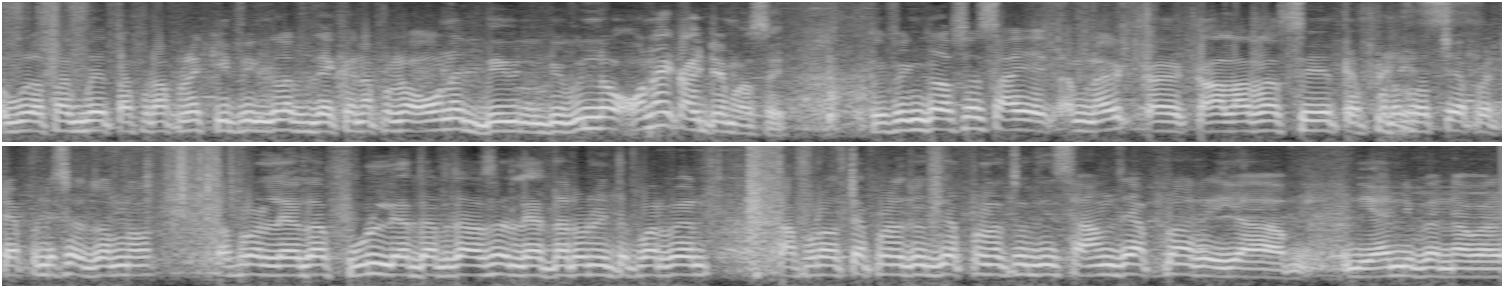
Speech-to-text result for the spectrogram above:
ওগুলো থাকবে। তারপর আপনার কিপিং গ্লাভস দেখেন আপনার অনেক বিভি- বিভিন্ন অনেক আইটেম আছে। গ্লাভসের সাই আপনার কালার আছে তারপরে হচ্ছে আপনার টেপনিসের জন্য। তারপরে লেদার ফুল লেদার যা আছে লেদারও নিতে পারবেন। তারপর হচ্ছে আপনারা যদি আপনারা যদি চান যে আপনার ইয়া ইয়া নিবেন আবার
